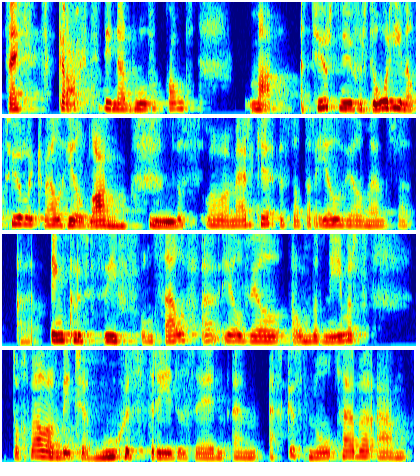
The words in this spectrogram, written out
vechtkracht die naar boven komt. Maar het duurt nu verdorie natuurlijk wel heel lang. Hmm. Dus wat we merken is dat er heel veel mensen, eh, inclusief onszelf, heel veel ondernemers, toch wel een beetje moe gestreden zijn en even nood hebben aan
